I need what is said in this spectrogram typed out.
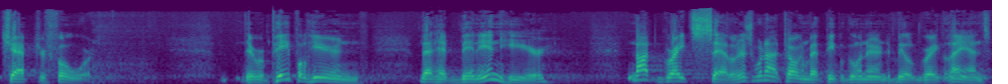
Chapter 4. There were people here in, that had been in here, not great settlers. We're not talking about people going there and to build great lands,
